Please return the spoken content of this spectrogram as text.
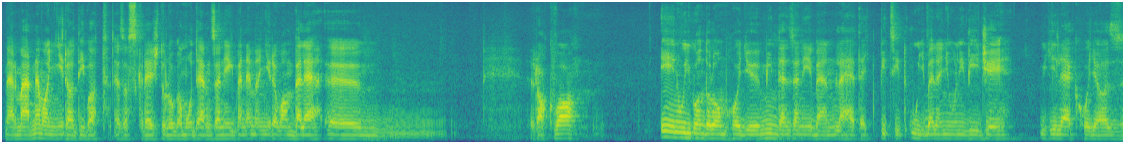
mert már nem annyira divat ez a scratch dolog a modern zenékben, nem annyira van bele ö, rakva. Én úgy gondolom, hogy minden zenében lehet egy picit úgy belenyúlni DJ ügyileg, hogy az,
